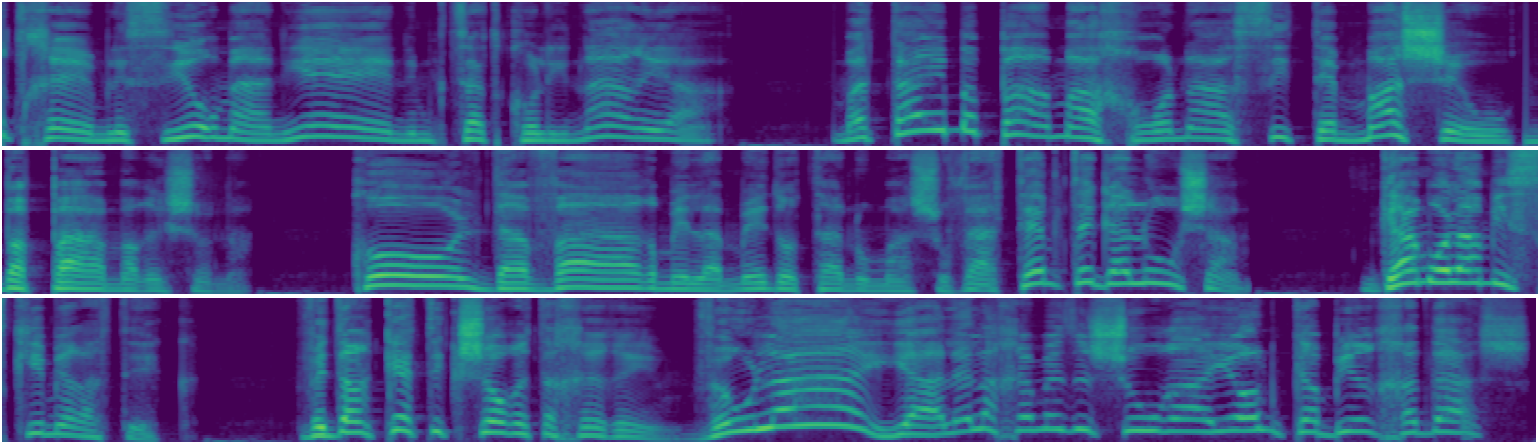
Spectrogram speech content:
אתכם לסיור מעניין עם קצת קולינריה. מתי בפעם האחרונה עשיתם משהו בפעם הראשונה? כל דבר מלמד אותנו משהו, ואתם תגלו שם גם עולם עסקי מרתק, ודרכי תקשורת אחרים, ואולי יעלה לכם איזשהו רעיון כביר חדש.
